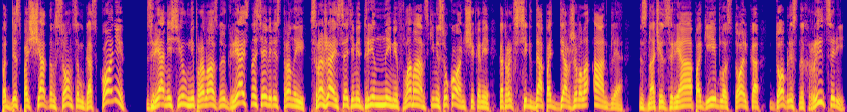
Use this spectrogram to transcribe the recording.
под беспощадным солнцем Гаскони?» Зря месил непролазную грязь на севере страны, сражаясь с этими дрянными фламандскими суконщиками, которых всегда поддерживала Англия. Значит, зря погибло столько доблестных рыцарей,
